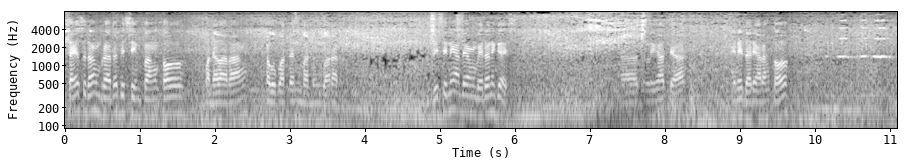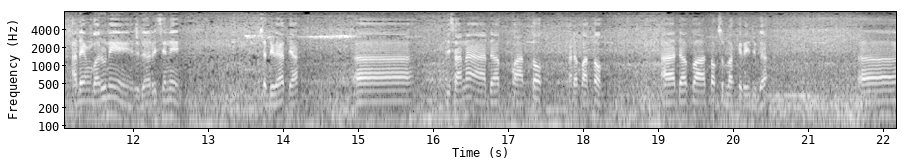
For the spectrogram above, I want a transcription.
Saya sedang berada di simpang tol Padalarang, Kabupaten Bandung Barat. Di sini ada yang beda nih guys. Uh, Terlihat ya. Ini dari arah tol. Ada yang baru nih dari sini. Bisa dilihat ya uh, di sana ada patok ada patok. Ada patok sebelah kiri juga. Eh,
